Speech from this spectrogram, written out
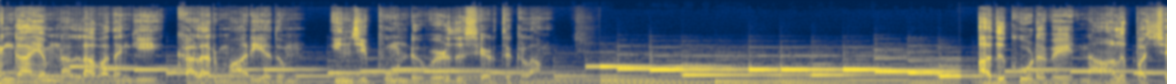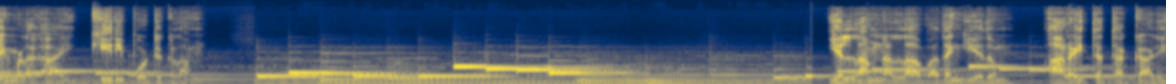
வெங்காயம் நல்லா வதங்கி கலர் மாறியதும் இஞ்சி பூண்டு விழுது சேர்த்துக்கலாம். அது கூடவே நாலு பச்சை மிளகாய் கீறி போட்டுக்கலாம். எல்லாம் நல்லா வதங்கியதும் அரைத்த தக்காளி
